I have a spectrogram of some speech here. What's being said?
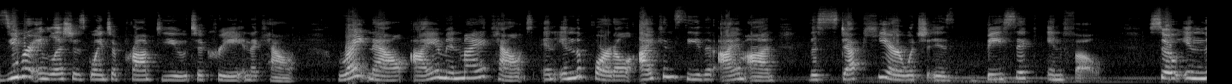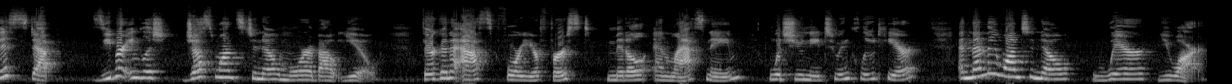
Zebra English is going to prompt you to create an account. Right now, I am in my account, and in the portal, I can see that I am on the step here, which is basic info. So in this step, Zebra English just wants to know more about you. They're going to ask for your first, middle, and last name, which you need to include here. And then they want to know where you are.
